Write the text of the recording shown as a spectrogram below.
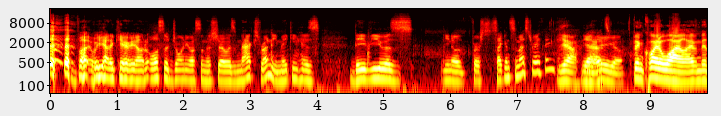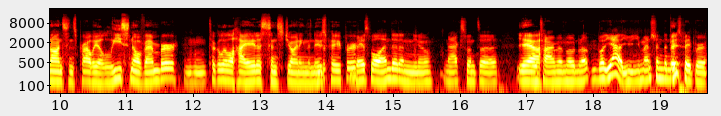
but we got to carry on. Also joining us on the show is Max Rundy, making his debut as you know, first second semester, I think. Yeah, yeah. yeah there you go. It's been quite a while. I haven't been on since probably at least November. Mm-hmm. Took a little hiatus since joining the newspaper. Baseball ended, and you know, Max went to yeah retirement mode. But yeah, you, you mentioned the but, newspaper.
